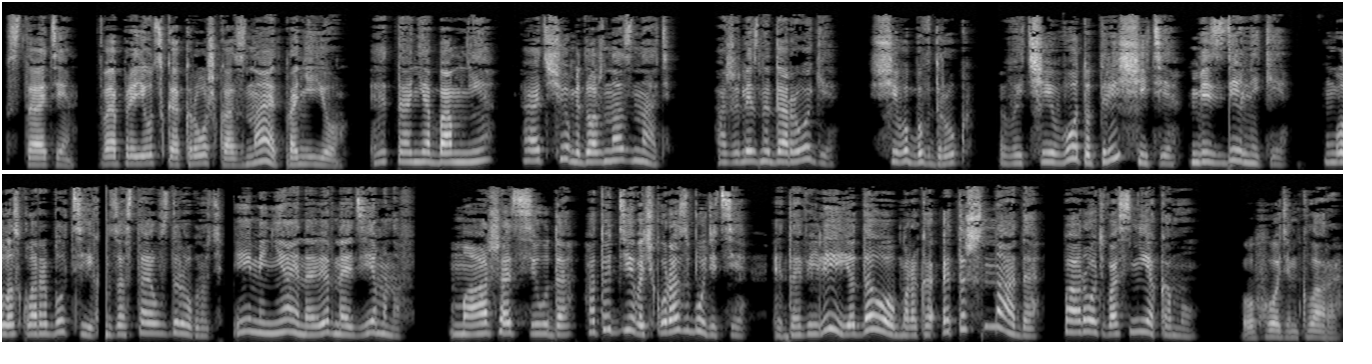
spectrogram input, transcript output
Кстати, твоя приютская крошка знает про нее. Это не обо мне? А о чем я должна знать? О железной дороге? С чего бы вдруг? Вы чего тут трещите, бездельники? Голос Клары был тих, но заставил вздрогнуть. И меня, и, наверное, демонов. «Марш отсюда, а то девочку разбудите. И довели ее до обморока, это ж надо. Пороть вас некому». «Уходим, Клара,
